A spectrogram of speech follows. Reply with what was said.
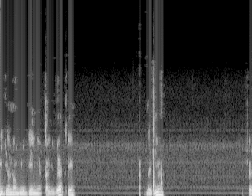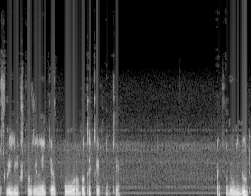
видеонаблюдения Тольятти. Обновим. Сейчас увидим, что занятия по робототехнике отсюда уйдут,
